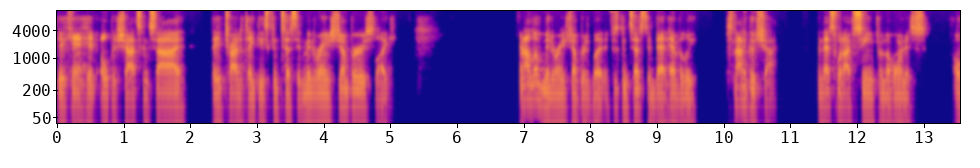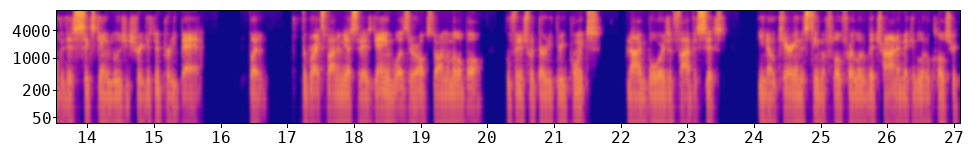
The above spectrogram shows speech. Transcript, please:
They can't hit open shots inside. They try to take these contested mid range jumpers. Like, and I love mid range jumpers, but if it's contested that heavily, it's not a good shot. And that's what I've seen from the Hornets over this six game losing streak. It's been pretty bad. But the bright spot in yesterday's game was their all star LaMelo Ball, who finished with 33 points, nine boards, and five assists. You know, carrying this team afloat for a little bit, trying to make it a little closer.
